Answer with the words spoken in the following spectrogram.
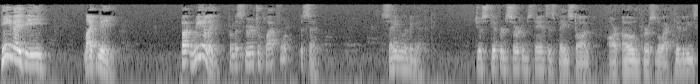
he may be like me. But really, from a spiritual platform, the same. Same living entity. Just different circumstances based on our own personal activities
